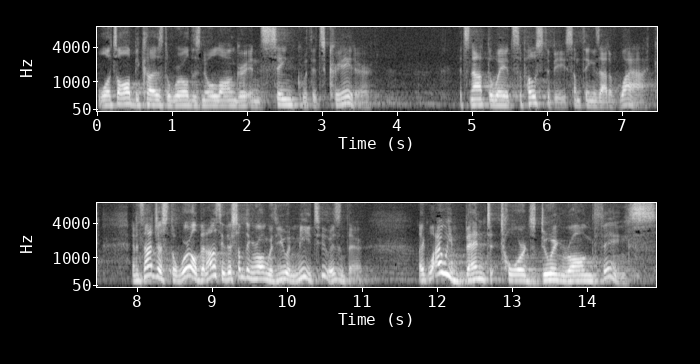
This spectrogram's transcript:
Well, it's all because the world is no longer in sync with its creator. It's not the way it's supposed to be. Something is out of whack. And it's not just the world, but honestly, there's something wrong with you and me too, isn't there? Like, why are we bent towards doing wrong things?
